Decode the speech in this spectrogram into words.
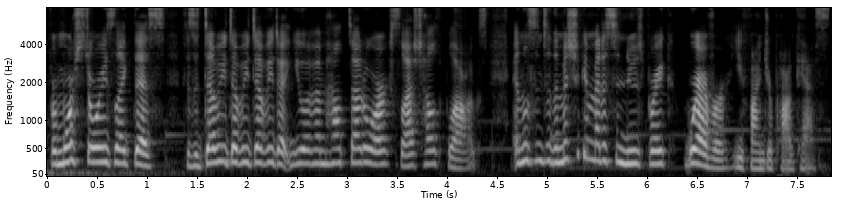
For more stories like this, visit www.uofmhealth.org slash healthblogs and listen to the Michigan Medicine Newsbreak wherever you find your podcasts.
